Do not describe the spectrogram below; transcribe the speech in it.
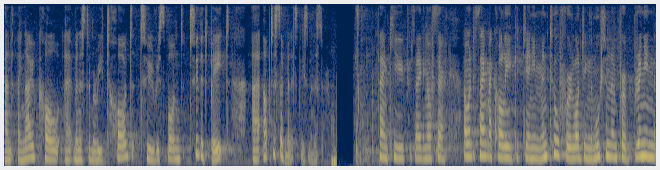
And I now call uh, Minister Marie Todd to respond to the debate. Uh, up to seven minutes, please, Minister. Thank you, Presiding Officer. I want to thank my colleague Jenny Minto for lodging the motion and for bringing the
